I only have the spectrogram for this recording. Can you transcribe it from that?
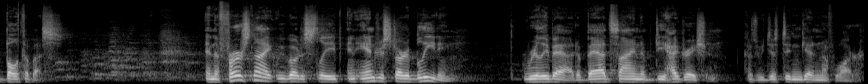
both of us. And the first night we go to sleep, and Andrew started bleeding really bad, a bad sign of dehydration, because we just didn't get enough water.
